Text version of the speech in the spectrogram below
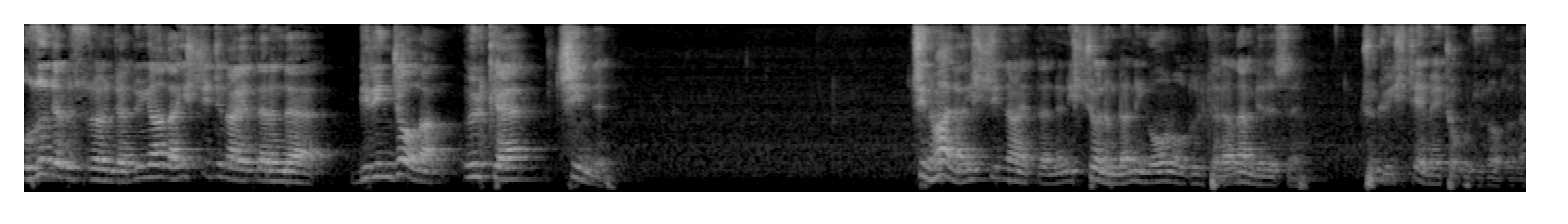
uzunca bir süre önce dünyada işçi cinayetlerinde birinci olan ülke Çin'di. Çin hala işçi cinayetlerinin, işçi ölümlerinin yoğun olduğu ülkelerden birisi. Çünkü işçi emeği çok ucuz orada da.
